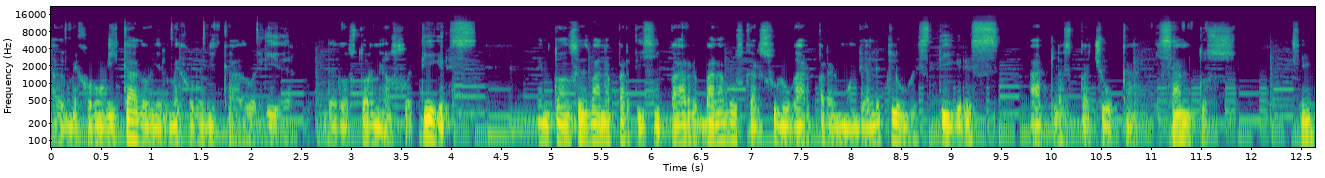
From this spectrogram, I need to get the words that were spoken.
al mejor ubicado y el mejor ubicado, el líder de dos torneos fue Tigres. Entonces van a participar, van a buscar su lugar para el Mundial de Clubes Tigres, Atlas, Pachuca y Santos. ¿sí?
